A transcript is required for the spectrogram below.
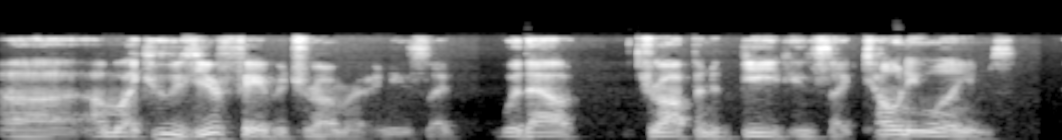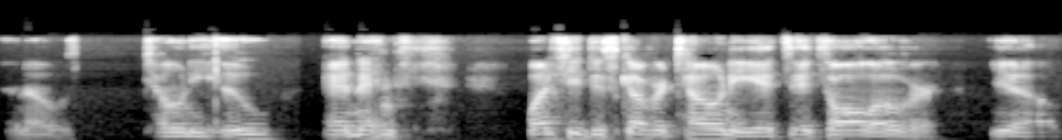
uh, I'm like, who's your favorite drummer? And he's like, without dropping a beat, he's like, Tony Williams. And I was, Tony who? And then once you discover Tony, it's, it's all over, you know,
